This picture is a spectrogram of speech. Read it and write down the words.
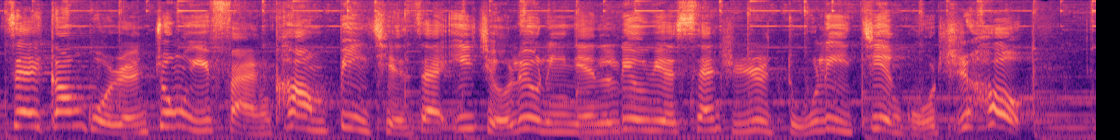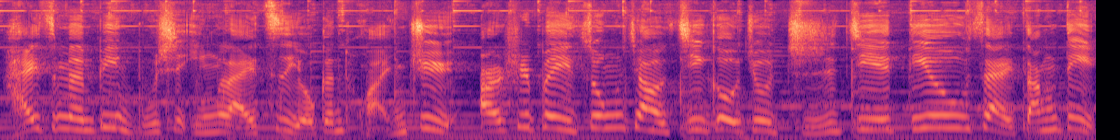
在刚果人终于反抗，并且在一九六零年的六月三十日独立建国之后，孩子们并不是迎来自由跟团聚，而是被宗教机构就直接丢在当地。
